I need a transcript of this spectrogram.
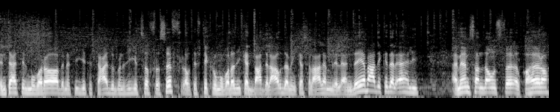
انتهت المباراة بنتيجة التعادل بنتيجة 0-0 لو تفتكروا المباراة دي كانت بعد العودة من كأس العالم للأندية. بعد كده الأهلي أمام سان داونز في القاهرة.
